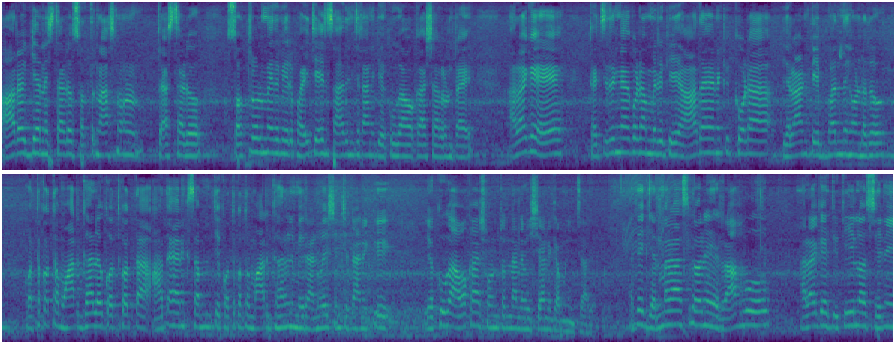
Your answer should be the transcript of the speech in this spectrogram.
ఆరోగ్యాన్ని ఇస్తాడు శత్రునాశనం చేస్తాడు. శత్రువుల మీద మీరు పై సాధించడానికి ఎక్కువగా అవకాశాలు ఉంటాయి. అలాగే ఖచ్చితంగా కూడా మీకు ఆదాయానికి కూడా ఎలాంటి ఇబ్బంది ఉండదు. కొత్త కొత్త మార్గాలు కొత్త కొత్త ఆదాయానికి సంబంధించి కొత్త కొత్త మార్గాలను మీరు అన్వేషించడానికి ఎక్కువగా అవకాశం ఉంటుందన్న విషయాన్ని గమనించాలి. అయితే జన్మరాశిలోని రాహువు అలాగే ద్వితీయంలో శని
